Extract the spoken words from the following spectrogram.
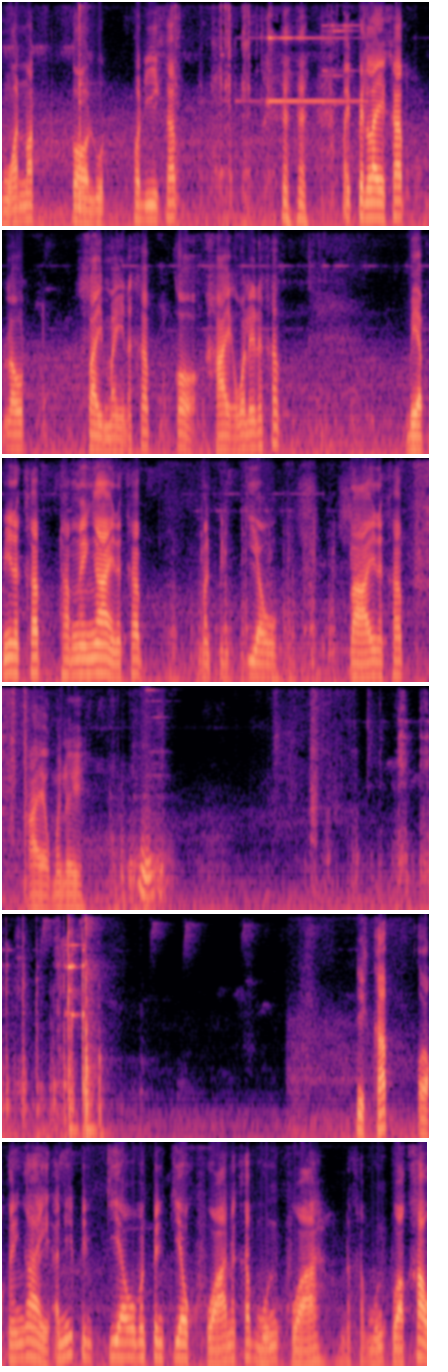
หัวน็อตก็หลุดพอดีครับ ไม่เป็นไรครับ เราใส่ใหม่นะครับ ก็คลายออกมาเลยนะครับ แบบนี้นะครับทำง่ายๆนะครับ มันเป็นเกลียวซ้ายนะครับคลายออกมาเลยนี่ครับออกง่ายๆ อันนี้เป็นเกลียวมันเป็นเกลียวขวานะครับ หมุนขวานะครับ หมุนขวาเข้า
